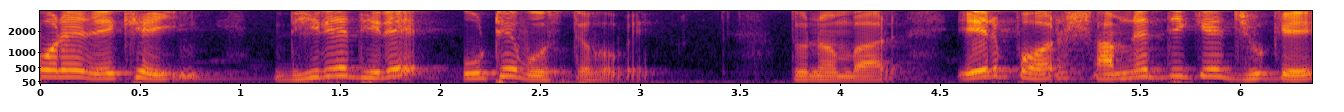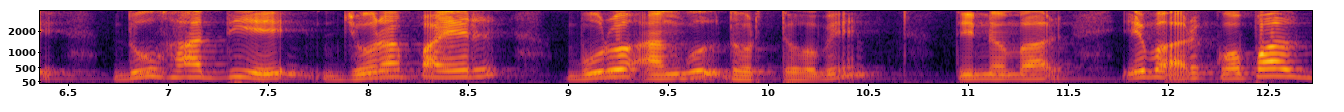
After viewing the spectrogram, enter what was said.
করে রেখেই ধীরে ধীরে উঠে বসতে হবে। দু নম্বর, এরপর সামনের দিকে ঝুঁকে দু হাত দিয়ে জোড়া পায়ের বুড়ো আঙ্গুল ধরতে হবে। তিন নম্বর, এবার কপাল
